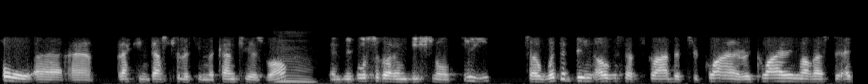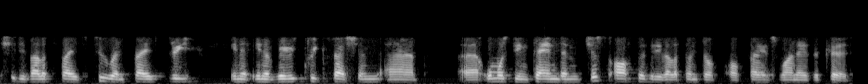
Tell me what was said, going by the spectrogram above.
for uh, uh, black industrialists in the country as well. Mm. And we've also got an additional three. So with it being oversubscribed, it's require, requiring of us to actually develop phase two and phase three in a, in a very quick fashion, uh, uh, almost in tandem, just after the development of, of phase one has occurred.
